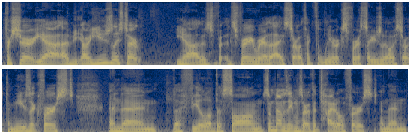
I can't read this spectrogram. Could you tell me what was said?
For sure, yeah. I, I usually start. Yeah, there's. It's very rare that I start with like the lyrics first. I usually always start with the music first, and then the feel of the song. Sometimes I even start with the title first, and then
